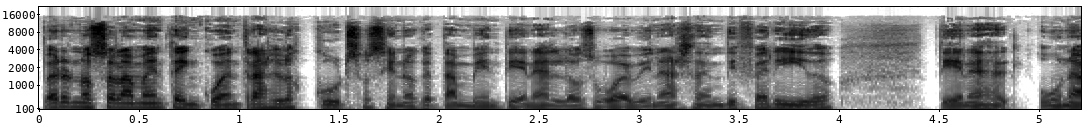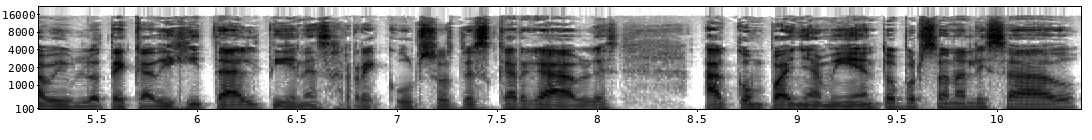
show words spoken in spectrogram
pero no solamente encuentras los cursos, sino que también tienes los webinars en diferido, tienes una biblioteca digital, tienes recursos descargables, acompañamiento personalizado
